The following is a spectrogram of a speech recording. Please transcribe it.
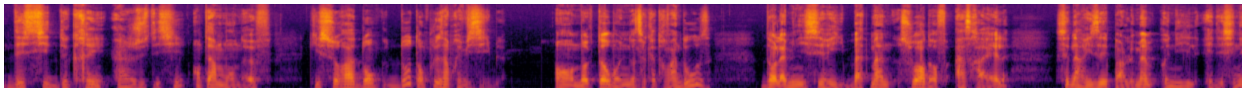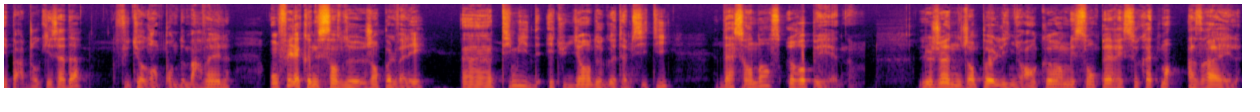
décide de créer un justicier entièrement neuf, qui sera donc d'autant plus imprévisible. En octobre 1992, dans la mini-série Batman Sword of Azrael, scénarisée par le même O'Neill et dessinée par Joe Quesada, futur grand ponte de Marvel, on fait la connaissance de Jean-Paul Vallée, un timide étudiant de Gotham City d'ascendance européenne. Le jeune Jean-Paul l'ignore encore, mais son père est secrètement Azrael,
